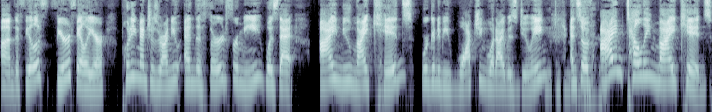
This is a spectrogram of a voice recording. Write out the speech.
um, the feel of fear of failure, putting mentors around you, and the third for me was that. I knew my kids were going to be watching what I was doing. And so if I'm telling my kids,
